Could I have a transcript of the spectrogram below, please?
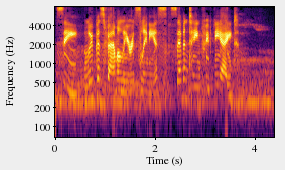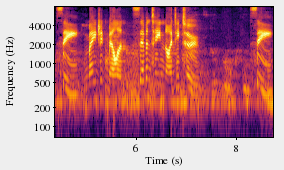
C. Lupus familiaris Linnaeus, 1758. C. Major Gmelin, 1792. C.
